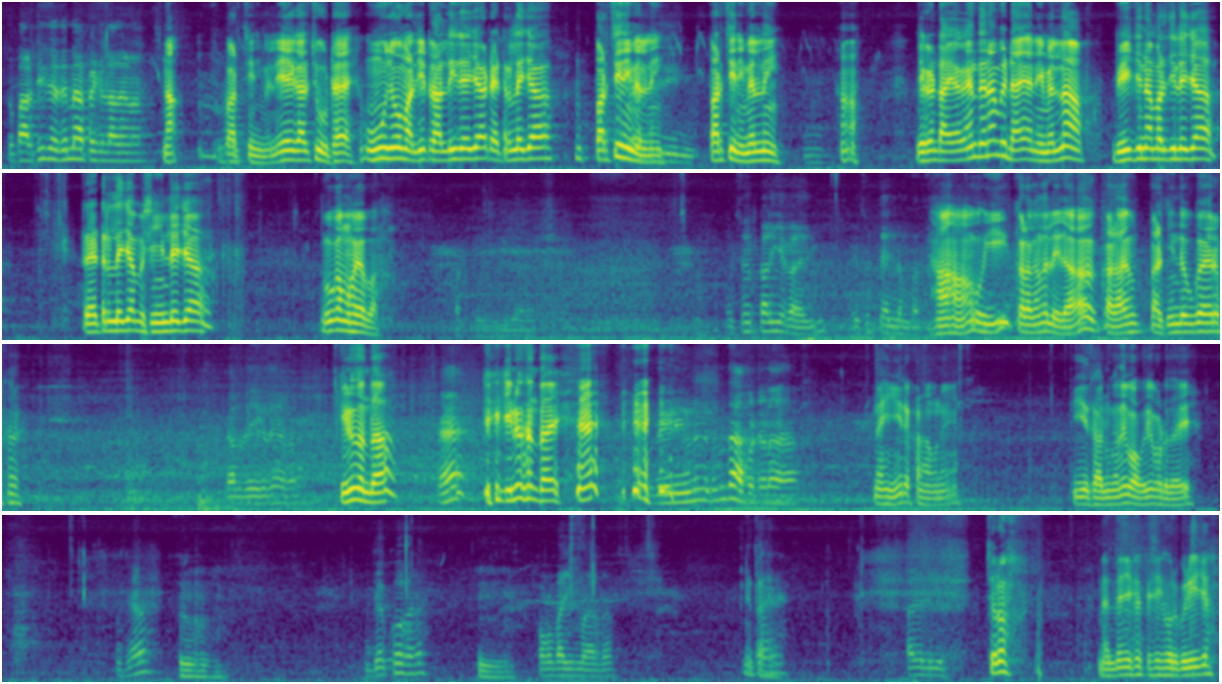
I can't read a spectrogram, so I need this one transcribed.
ਤੂੰ ਪਰਚੀ ਦੇ ਦੇ ਮੈਂ ਆਪੇ ਚਲਾ ਦੇਣਾ। ਨਾ ਪਰਚੀ ਨਹੀਂ ਮਿਲਣੀ ਇਹ ਗੱਲ ਝੂਠ ਹੈ। ਉਹ ਜੋ ਮਰਜ਼ੀ ਟਰਾਲੀ ਲੈ ਜਾ ਟਰੈਕਟਰ ਲੈ ਜਾ ਪਰਚੀ ਨਹੀਂ ਮਿਲਣੀ। ਪਰਚੀ ਨਹੀਂ ਮਿਲਣੀ। ਹਾਂ। ਜਿਕਣ ਡਾਇਆ ਕਹਿੰਦੇ ਨਾ ਵੀ ਡਾਇਆ ਨਹੀਂ ਮਿਲਣਾ। ਬੀਜ ਜਿੰਨਾ ਮਰਜ਼ੀ ਲੈ ਜਾ ਟਰੈਕਟਰ ਲੈ ਜਾ ਮਸ਼ੀਨ ਲੈ ਜਾ। ਉਹ ਕੰਮ ਹੋਇਆ ਵਾ। 141 ਹੈ ਕਾਲੇ ਦੀ 103 ਨੰਬਰ। ਹਾਂ ਹਾਂ ਉਹੀ ਕਾਲਾ ਕਹਿੰਦਾ ਲੈ ਲਾ ਕਾਲਾ ਪਰਚੀ ਦਊਗਾ ਯਾਰ ਫਿਰ। ਚੱਲ ਦੇਖਦੇ ਆ ਫਿਰ। ਕਿਹਨੂੰ ਦਿੰਦਾ? ਹੈ? ਕਿਹਨੂੰ ਦਿੰਦਾ ਹੈਂ? ਦੇਣੀ ਉਹਨੇ ਕਿ ਤੂੰ ਦਾ ਪਟਣਾ ਨਹੀਂ ਰੱਖਣਾ ਉਹਨੇ। ਤੀਏ ਸਾਲ ਨੂੰ ਕਹਿੰਦੇ ਬਹੁਤ ਵਧੀਆ ਫੜਦਾ ਏ ਹੂੰ। ਦੇਖੋ ਫਿਰ। ਹੂੰ। ਕੌਣ ਬਾਜੀ ਮਾਰਦਾ। ਇਹ ਤਾਂ ਹੈ। ਜਲੀ ਚਲੋ ਮਿਲਦੇ ਹਾਂ ਜੀ ਫਿਰ ਕਿਸੇ ਹੋਰ ਵੀਡੀਓ 'ਚ।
